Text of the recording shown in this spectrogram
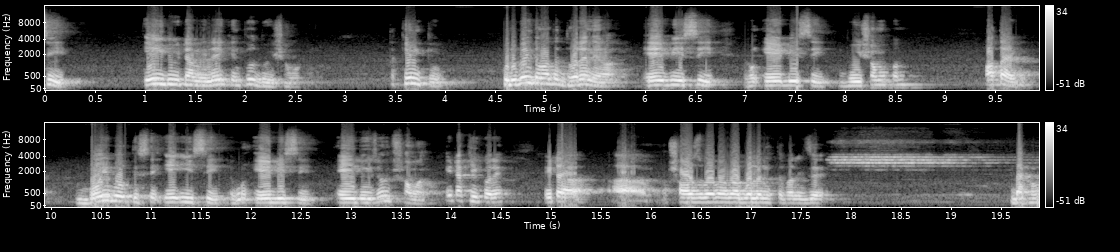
সি এই দুইটা মিলেই কিন্তু দুই সমকোণ। কিন্তু পূর্বেই তোমাদের ধরে নেওয়া এ বি সি এবং এ বি সি দুই সমকোণ। অতএব বই বলতেছে এইসি এবং এডিসি এই দুইজন সমান। এটা কি করে? এটা সহজভাবে আমরা বলে নিতে পারি যে, দেখো,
